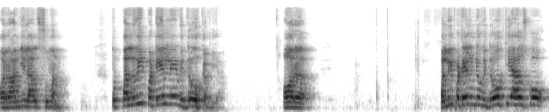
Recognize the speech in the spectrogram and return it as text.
और रामजी लाल सुमन। तो पल्लवी पटेल ने विद्रोह कर दिया। और पल्लवी पटेल ने जो विद्रोह किया है, उसको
